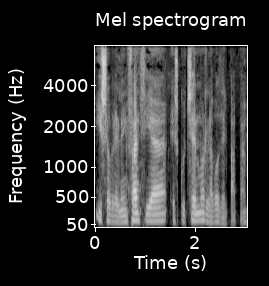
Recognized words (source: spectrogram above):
Y sobre la infancia, escuchemos la voz del Papa.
